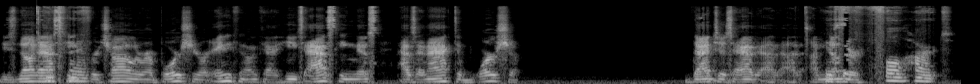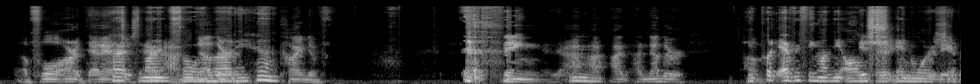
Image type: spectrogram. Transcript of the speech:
He's not asking right. for child or abortion or anything like that. He's asking this as an act of worship. That just adds a, a, His another full heart, a full heart. That adds heart, just mind, add another. Kind of thing, Mm. a- a- another You um, put everything on the altar in worship.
